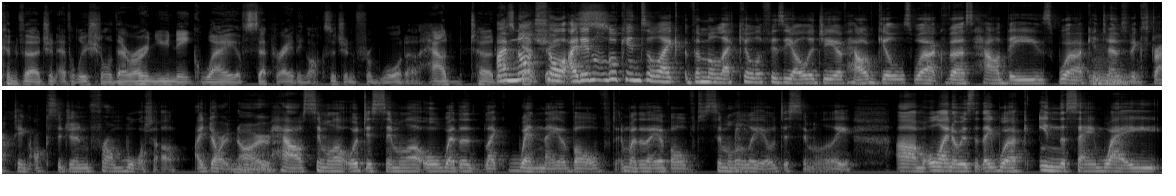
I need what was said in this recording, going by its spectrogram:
convergent evolution or their own unique way of separating oxygen from water? How did turtles? i'm not sure i didn't look into like the molecular physiology of how gills work versus how these work in terms of Mm. extracting oxygen from water i don't know Mm. how similar or dissimilar or whether like when they evolved and whether they evolved similarly or dissimilarly um, all i know is that they work in the same way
